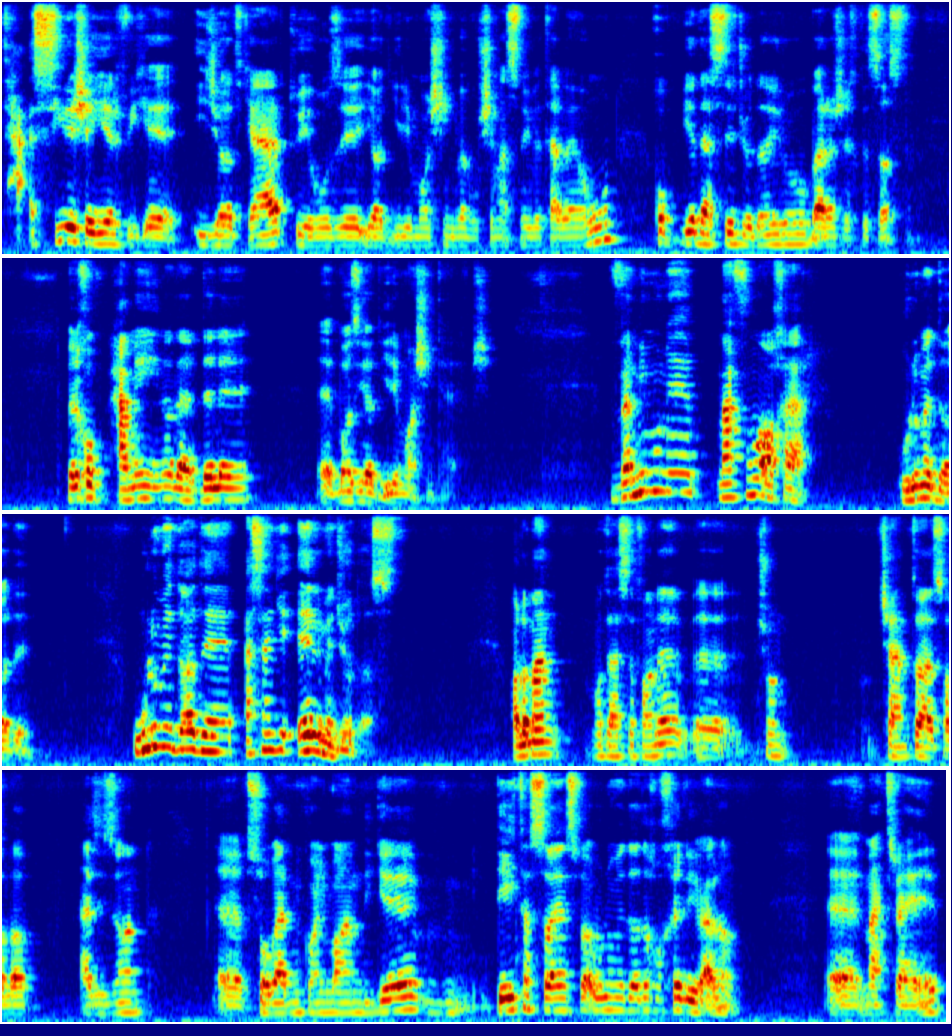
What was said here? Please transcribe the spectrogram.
تاثیر شگرفی که ایجاد کرد توی حوزه یادگیری ماشین و هوش مصنوعی به تبع اون خب یه دسته جدایی رو براش اختصاص داد ولی خب همه اینا در دل باز یادگیری ماشین تعریف میشه. و میمونه مفهوم آخر علوم داده. علوم داده اصلا یه علم جداست. حالا من متاسفانه چون چند تا از حالا عزیزان صحبت می‌کنیم با هم دیگه دیتا ساینس و علوم داده خب خیلی الان مطرحه.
